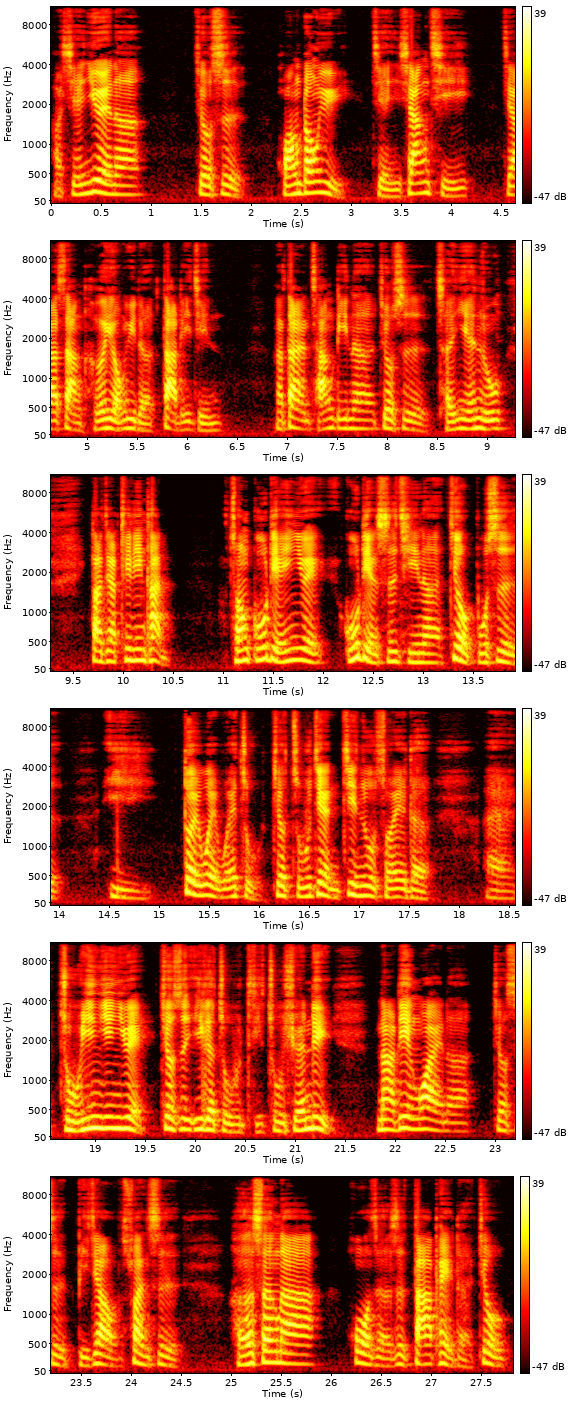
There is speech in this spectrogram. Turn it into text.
啊，弦乐呢就是黄东玉、简香琪加上何永玉的大提琴。那当然长笛呢就是陈妍如。大家听听看，从古典音乐古典时期呢就不是以对位为主，就逐渐进入所谓的呃主音音乐，就是一个主题主旋律。那另外呢就是比较算是。和声啦，或者是搭配的，就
